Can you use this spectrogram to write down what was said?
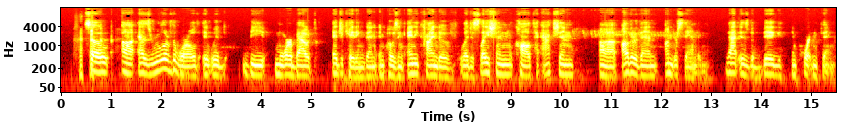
so, uh, as ruler of the world, it would be more about educating than imposing any kind of legislation, call to action, uh, other than understanding. That is the big important thing.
